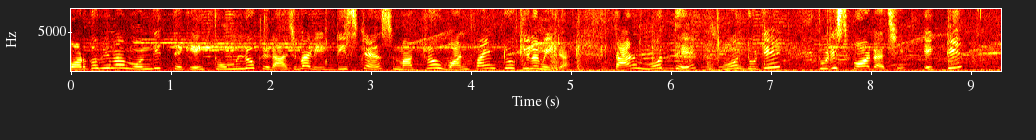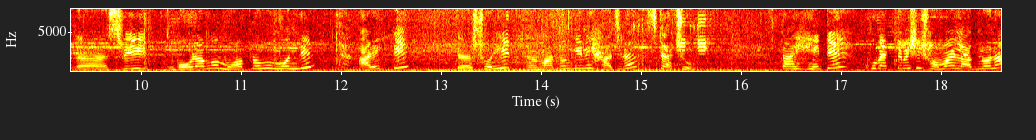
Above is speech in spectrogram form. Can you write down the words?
বর্গভীমা মন্দির থেকে তমলুক রাজবাড়ির ডিস্টেন্স মাত্র ওয়ান পয়েন্ট টু কিলোমিটার তার মধ্যে মোট দুটি ট্যুরিস্ট স্পট আছে। একটি শ্রী গৌরাঙ্গ মহাপ্রভু মন্দির, আরেকটি শহীদ মাতঙ্গিনী হাজরা স্ট্যাচু। তা হেঁটে খুব একটা বেশি সময় লাগল না।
